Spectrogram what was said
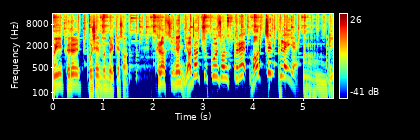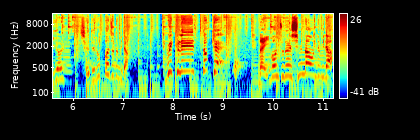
위 글을 보신 분들께선 클래스 있는 여자 축구 선수들의 멋진 플레이에 real 제대로 빠져듭니다. weekly 덕캐! 네, 이번 주는 10라운드입니다.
